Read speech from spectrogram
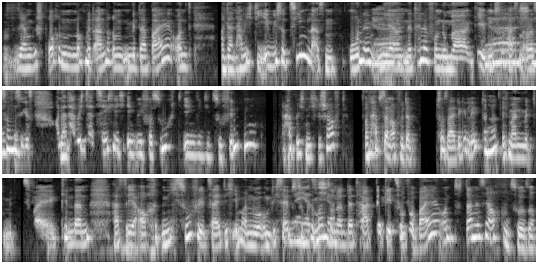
Wir haben gesprochen, noch mit anderen mit dabei und Und dann habe ich die irgendwie so ziehen lassen, ohne ja. mir eine Telefonnummer geben ja, zu lassen oder sonstiges. Und dann habe ich tatsächlich irgendwie versucht, irgendwie die zu finden. Habe ich nicht geschafft und habe es dann auch wieder zur Seite gelegt. Mhm. Ich meine, mit, mit zwei Kindern hast du ja auch nicht so viel Zeit, dich immer nur um dich selbst ja, zu kümmern, sicher. sondern der Tag, der geht so vorbei und dann ist ja auch gut so. so.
